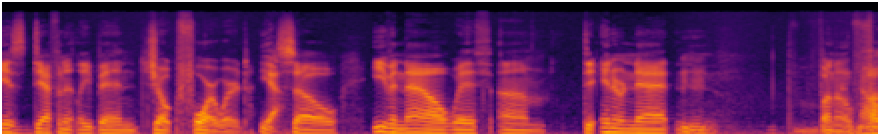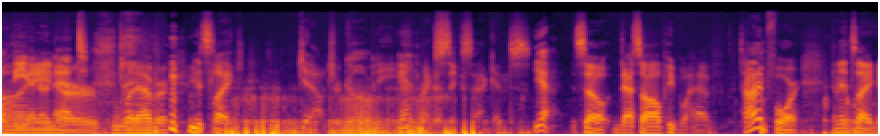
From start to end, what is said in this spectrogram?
it's definitely been joke forward. Yeah. So even now with um, the internet and I don't know, Oh, the internet. or whatever, it's like get out your comedy in like six seconds. Yeah. So that's all people have time for. And it's like,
